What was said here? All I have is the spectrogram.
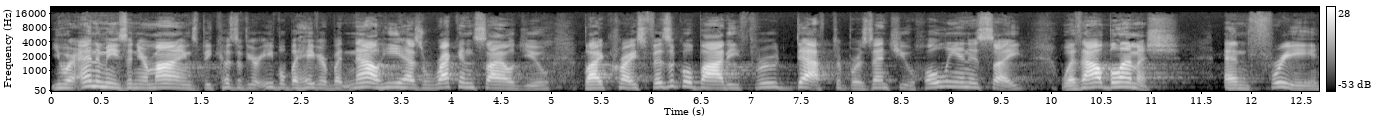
You were enemies in your minds because of your evil behavior, but now he has reconciled you by Christ's physical body through death to present you holy in his sight, without blemish and free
